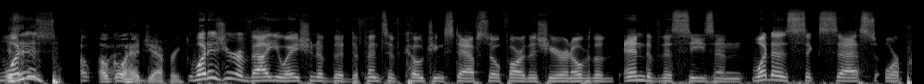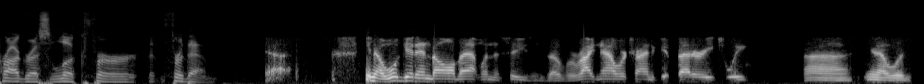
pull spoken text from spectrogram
What is, is oh, oh, go ahead, Jeffrey. What is your evaluation of the defensive coaching staff so far this year and over the end of this season? What does success or progress look for for them? Yeah, you know, we'll get into all that when the season's over. Right now, we're trying to get better each week. Uh, you know, we've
